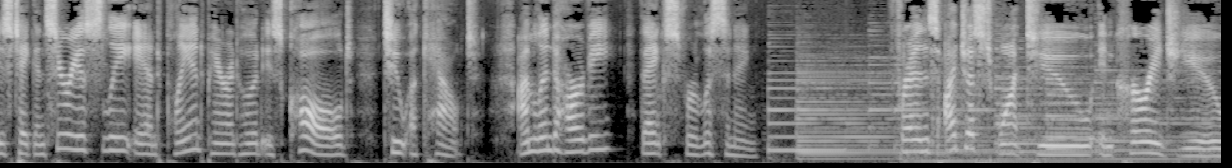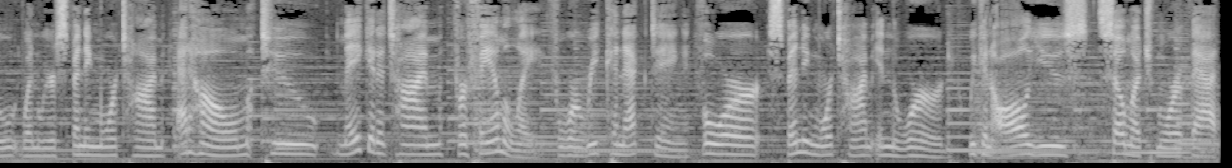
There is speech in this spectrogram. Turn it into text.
is taken seriously and Planned Parenthood is called to account. I'm Linda Harvey. Thanks for listening. Friends, I just want to encourage you when we're spending more time at home to make it a time for family, for reconnecting, for spending more time in the Word. We can all use so much more of that.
